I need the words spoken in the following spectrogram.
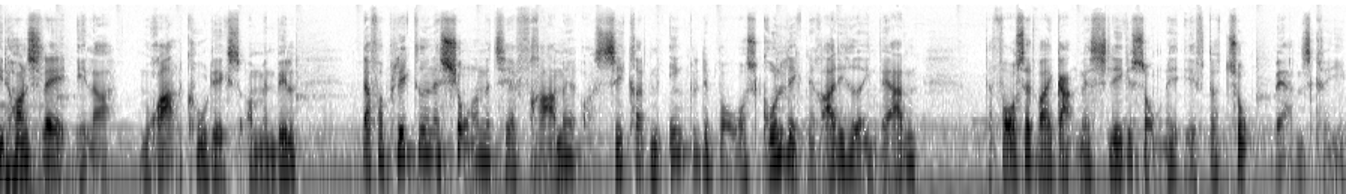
Et håndslag eller moralkodex, om man vil, der forpligtede nationerne til at fremme og sikre den enkelte borgers grundlæggende rettigheder i en verden, der fortsat var i gang med at slikke sovne efter to verdenskrige.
